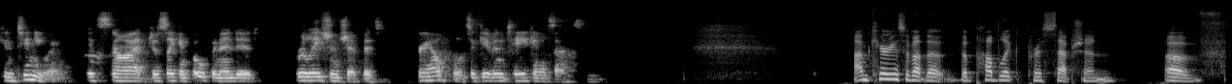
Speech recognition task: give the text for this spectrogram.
continuing. It's not just like an open-ended relationship. It's very helpful. It's a give and take in a sense. I'm curious about the the public perception of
